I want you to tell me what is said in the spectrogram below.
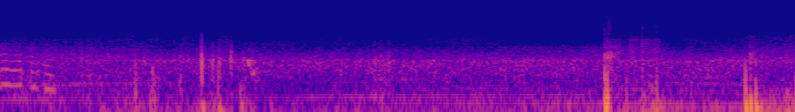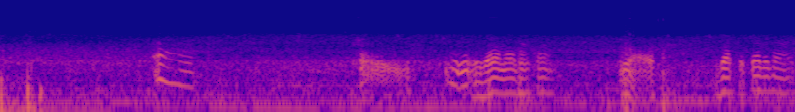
Oh. Hey. You on that whole? Yeah. To shut it off.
